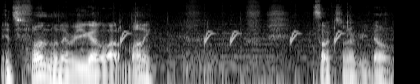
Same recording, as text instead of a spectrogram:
It's fun whenever you got a lot of money. it sucks whenever you don't.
